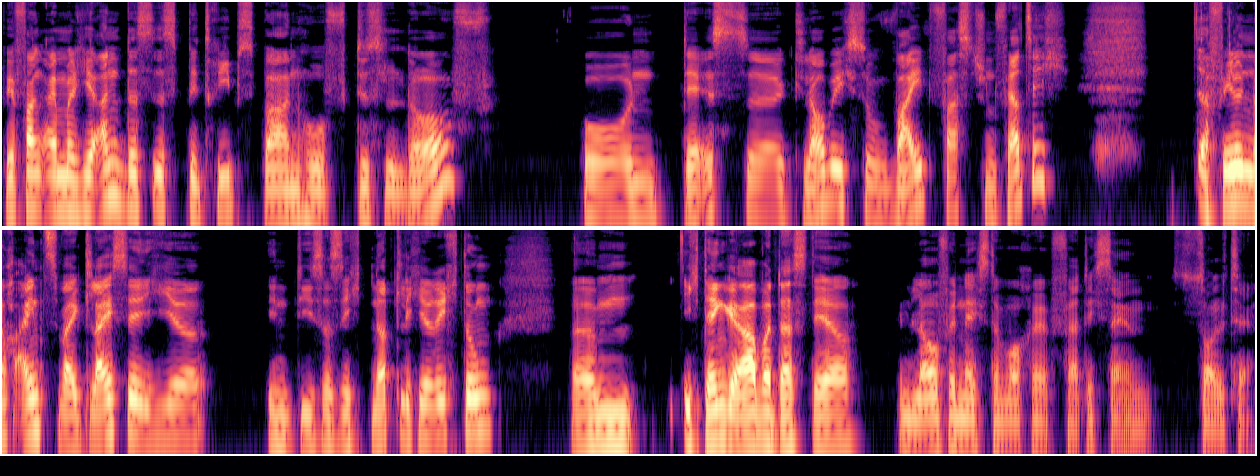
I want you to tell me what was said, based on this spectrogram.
Wir fangen einmal hier an. Das ist Betriebsbahnhof Düsseldorf. Und der ist, äh, glaube ich, soweit fast schon fertig. Da fehlen noch ein, zwei Gleise hier in dieser Sicht nördliche Richtung. Ähm, ich denke aber, dass der im Laufe nächster Woche fertig sein sollte.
